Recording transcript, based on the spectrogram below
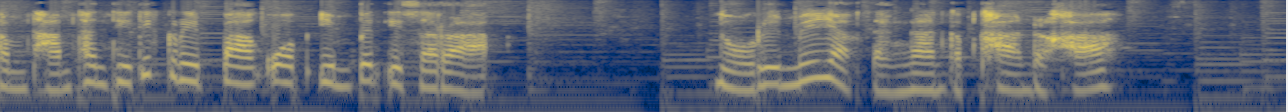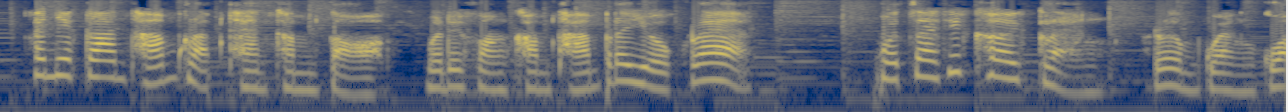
คำถามทันทีที่กรีบปากอวบอิ่มเป็นอิสระโนรินไม่อยากแต่งงานกับทานหรอคะคัญญาการถามกลับแทนคำตอบเมื่อได้ฟังคำถามประโยคแรก หัวใจที่เคยแกล่ง เริ่มแกว่งไกว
